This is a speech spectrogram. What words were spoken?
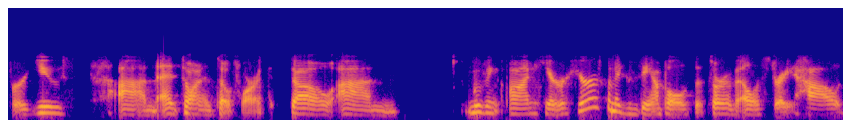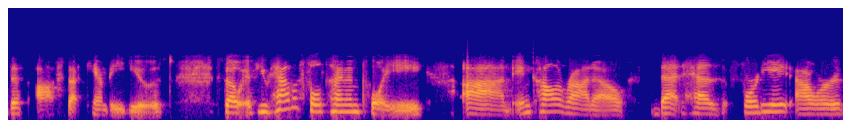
for use, um, and so on and so forth. So um, moving on here, here are some examples that sort of illustrate how this offset can be used. So if you have a full-time employee um, in Colorado that has 48 hours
